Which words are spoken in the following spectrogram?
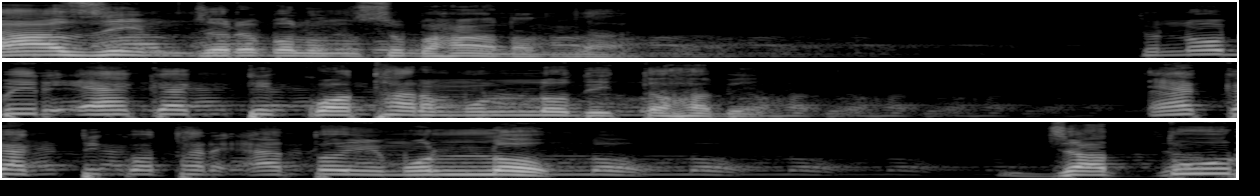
লাজিম, জোরে বলুন, সুবহানাল্লাহ। তো নবীর এক একটি কথার মূল্য দিতে হবে। এক একটি কথার এতই মূল্য যা তুর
